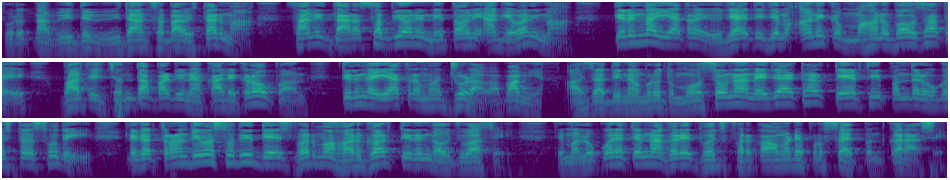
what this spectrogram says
સુરતના વિવિધ વિધાનસભા વિસ્તારમાં સ્થાનિક ધારાસભ્યો અને નેતાઓની આગેવાનીમાં તિરંગા યાત્રા યોજાઈ હતી, જેમાં અનેક મહાનુભાવ સાથે ભારતીય જનતા પાર્ટીના કાર્યકરો પણ તિરંગા યાત્રામાં જોડાવા પામ્યા. આઝાદીના અમૃત મહોત્સવના નેજા હેઠળ તેરથી પંદર ઓગસ્ટ સુધી, એટલે કે ત્રણ દિવસ સુધી દેશભરમાં હર ઘર તિરંગા ઉજવાશે, જેમાં લોકોને તેમના ઘરે ધ્વજ ફરકાવવા માટે પ્રોત્સાહિત પણ કરાશે.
